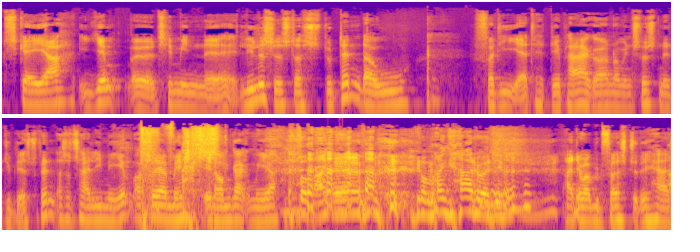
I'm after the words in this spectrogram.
skal jeg hjem øh, til min øh, lille søsters studenteruge, fordi at det plejer jeg at gøre, når mine søstre de bliver studenter, så tager jeg lige med hjem, og så er jeg med en omgang mere. Hvor mange, hvor mange har du af det? Ej, det var mit første, det her. Det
